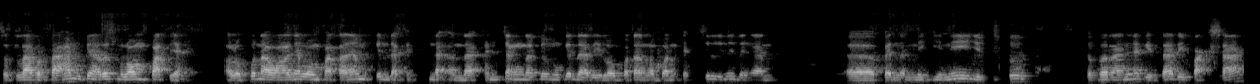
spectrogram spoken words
setelah bertahan mungkin harus melompat ya. Walaupun awalnya lompatannya mungkin tidak kencang, tapi mungkin dari lompatan-lompatan kecil ini dengan uh, pandemik ini justru sebenarnya kita dipaksa,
